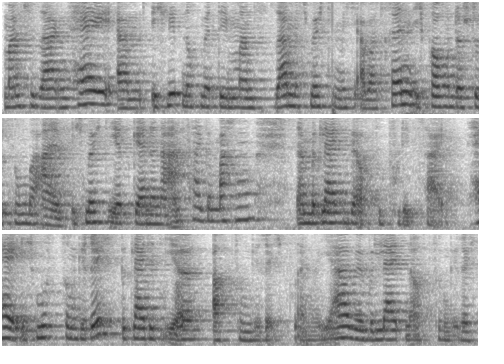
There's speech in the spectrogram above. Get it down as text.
Manche sagen, hey, ähm, ich lebe noch mit dem Mann zusammen, ich möchte mich aber trennen, ich brauche Unterstützung bei allem. Ich möchte jetzt gerne eine Anzeige machen, dann begleiten wir auch zur Polizei. Hey, ich muss zum Gericht, begleitet ihr auch zum Gericht? Sagen wir, ja, wir begleiten auch zum Gericht.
